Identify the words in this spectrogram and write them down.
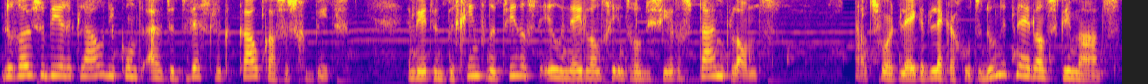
De reuzenberenklauw die komt uit het westelijke Caucasusgebied en werd in het begin van de 20e eeuw in Nederland geïntroduceerd als tuinplant. Nou, het soort leek het lekker goed te doen in het Nederlandse klimaat.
